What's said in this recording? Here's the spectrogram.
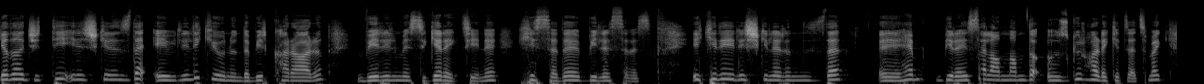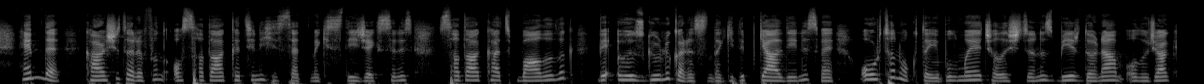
ya da ciddi ilişkinizde evlilik yönünde bir kararın verilmesi gerektiğini hissedebilirsiniz. İkili ilişkilerinizde e, hem bireysel anlamda özgür hareket etmek hem de karşı tarafın o sadakatini hissetmek isteyeceksiniz. Sadakat, bağlılık ve özgürlük arasında gidip geldiğiniz ve orta noktayı bulmaya çalıştığınız bir dönem olacak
